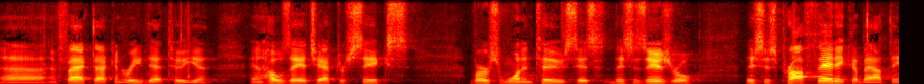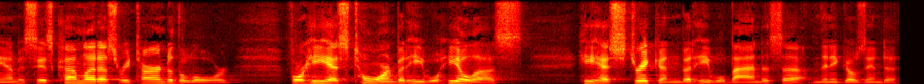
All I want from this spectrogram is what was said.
Uh, in fact, I can read that to you. In Hosea chapter 6, verse 1 and 2 says, This is Israel. This is prophetic about them. It says, Come, let us return to the Lord, for he has torn, but he will heal us. He has stricken, but he will bind us up. And then it goes into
